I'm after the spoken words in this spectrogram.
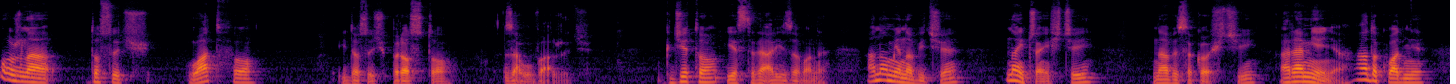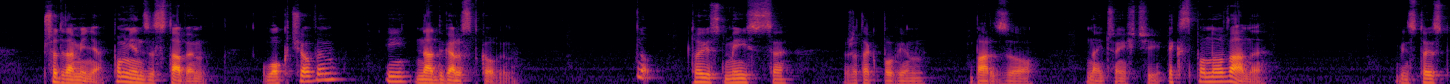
można dosyć łatwo i dosyć prosto zauważyć. Gdzie to jest realizowane? Ano mianowicie najczęściej na wysokości ramienia, a dokładnie przedramienia, pomiędzy stawem łokciowym i nadgarstkowym. To jest miejsce, że tak powiem, bardzo najczęściej eksponowane. Więc to jest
